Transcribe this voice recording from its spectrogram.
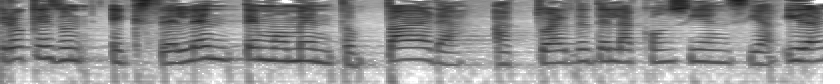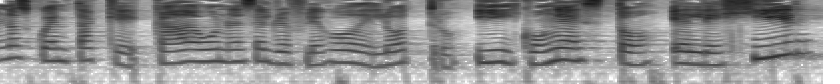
Creo que es un excelente momento para actuar desde la conciencia y darnos cuenta que cada uno es el reflejo del otro. Y con esto elegir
